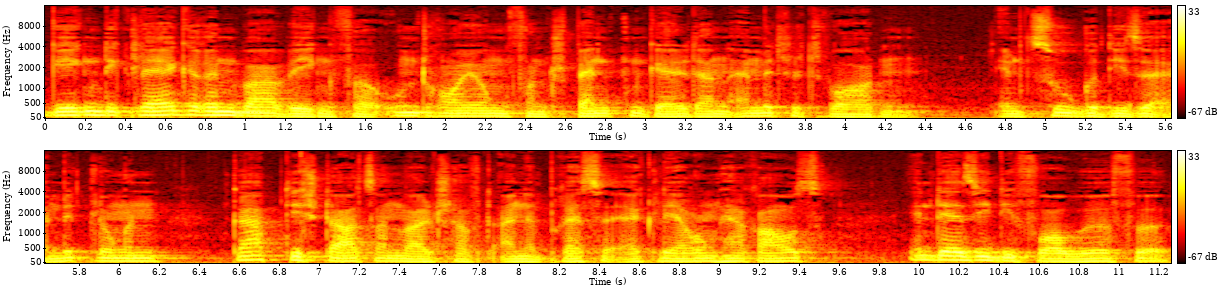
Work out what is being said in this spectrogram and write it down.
Gegen die Klägerin war wegen Veruntreuung von Spendengeldern ermittelt worden. Im Zuge dieser Ermittlungen gab die Staatsanwaltschaft eine Presseerklärung heraus in der sie die Vorwürfe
